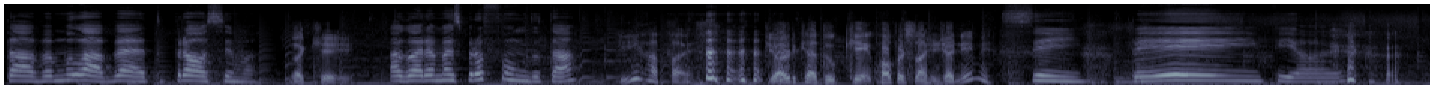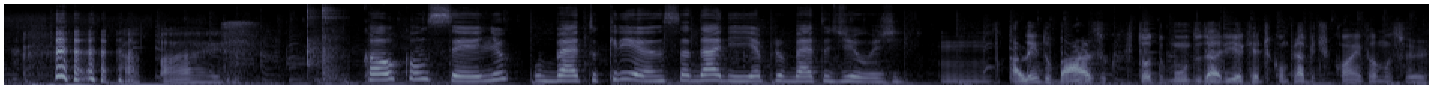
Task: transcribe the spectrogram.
Tá, vamos lá, Beto. Próxima. ok. Agora é mais profundo, tá? Ih, rapaz. Pior do que a do que... Qual personagem de anime? Sim, bem pior. Rapaz. Qual conselho o Beto criança daria pro Beto de hoje? Hum, além do básico que todo mundo daria, que é de comprar Bitcoin, vamos ver.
